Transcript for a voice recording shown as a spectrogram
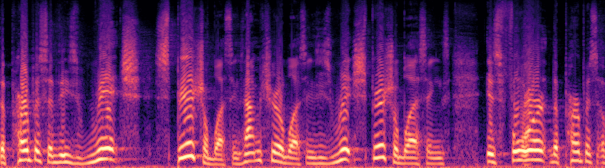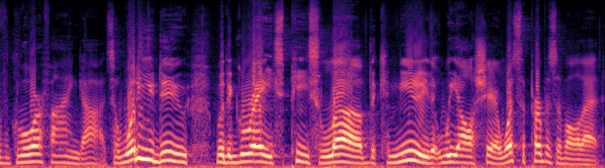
The purpose of these rich spiritual blessings, not material blessings, these rich spiritual blessings, is for the purpose of glorifying God. So, what do you do with the grace, peace, love, the community that we all share? What's the purpose of all that?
